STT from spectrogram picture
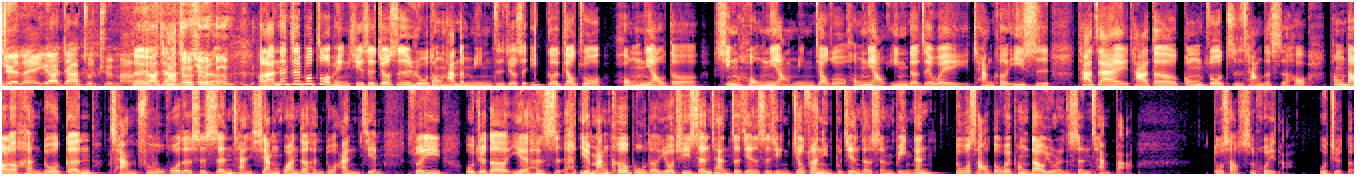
绝了，又要加出去吗？对，又要加出去了。好了，那这部作品其实就是如同它的名字，就是一个叫做红鸟的姓红鸟，名叫做红鸟英的这位产科医师，他在他的工作职场的时候碰到了很多跟产妇或者是生产相关的很多案件，所以我觉得也很是也蛮科普的。尤其生产这件事情，就算你不见得生病，但多少都会碰到有人生产吧，多少是会啦，我觉得。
